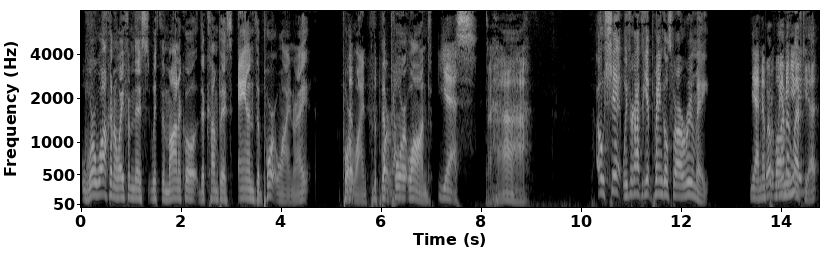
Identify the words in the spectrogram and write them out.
we're walking away from this with the monocle, the compass, and the port wine, right? Port The- wine. the port port wand. Yes. Aha. Oh shit, we forgot to get Pringles for our roommate. Yeah. No. Well, well, we I haven't you- left yet.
